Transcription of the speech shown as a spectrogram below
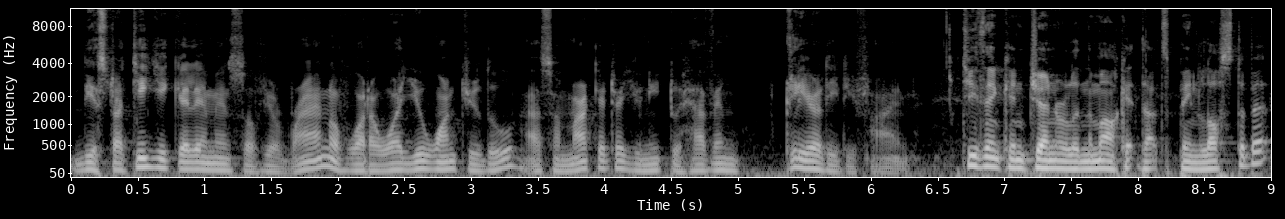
the strategic elements of your brand, of what what you want to do as a marketer, you need to have them clearly defined. Do you think, in general, in the market, that's been lost a bit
